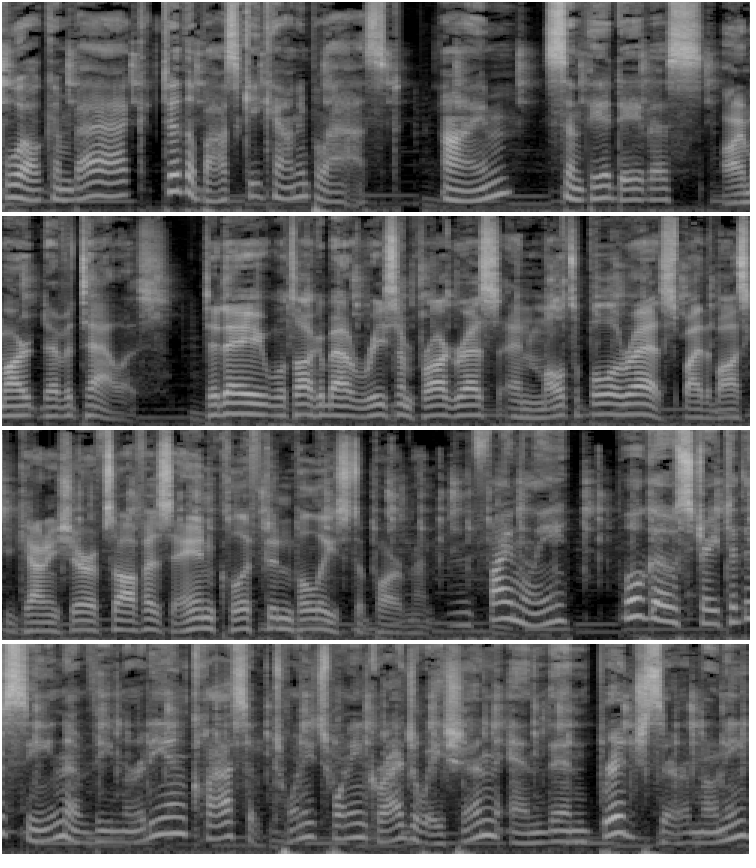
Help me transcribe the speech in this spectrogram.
Welcome back to the Bosque County Blast. I'm Cynthia Davis. I'm Art DeVitalis. Today, we'll talk about recent progress and multiple arrests by the Bosque County Sheriff's Office and Clifton Police Department. And finally, we'll go straight to the scene of the Meridian Class of 2020 graduation and then bridge ceremony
